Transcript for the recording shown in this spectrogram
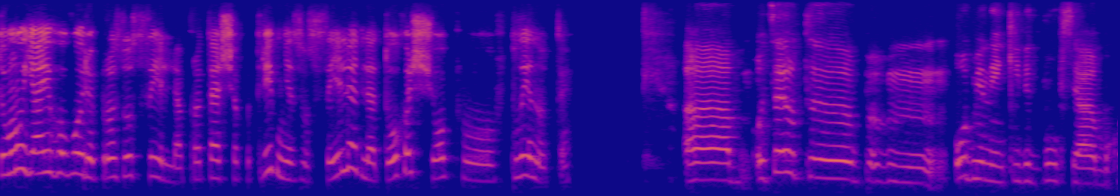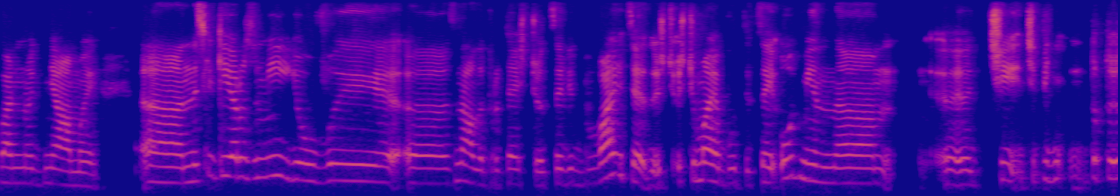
Тому я і говорю про зусилля, про те, що потрібні зусилля для того, щоб о, вплинути. А, оцей от е, обмін, який відбувся буквально днями. е, Наскільки я розумію, ви е, знали про те, що це відбувається, що, має бути цей обмін. е, е, Чи, чи під, тобто,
